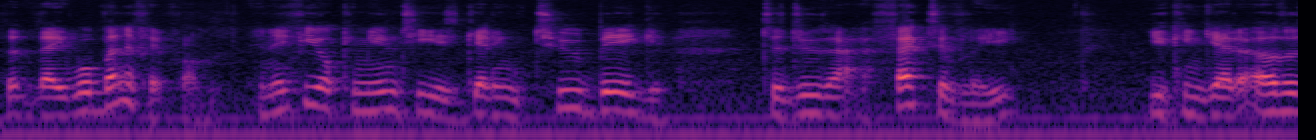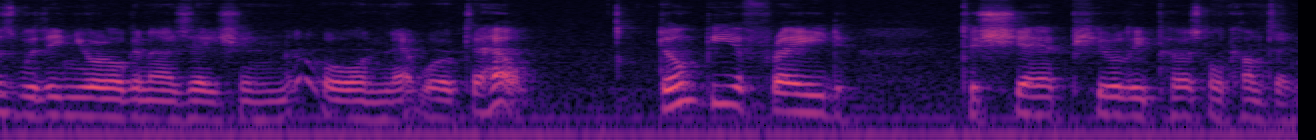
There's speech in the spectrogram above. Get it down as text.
that they will benefit from. And if your community is getting too big to do that effectively, you can get others within your organization or network to help. Don't be afraid to share purely personal content.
